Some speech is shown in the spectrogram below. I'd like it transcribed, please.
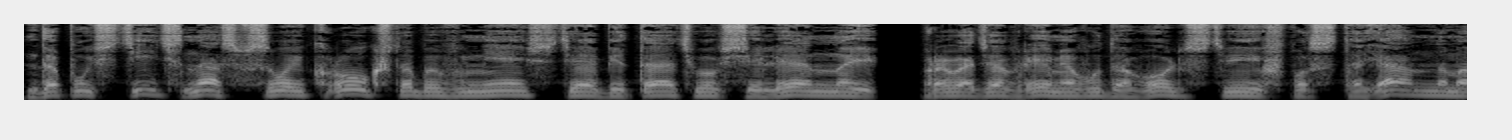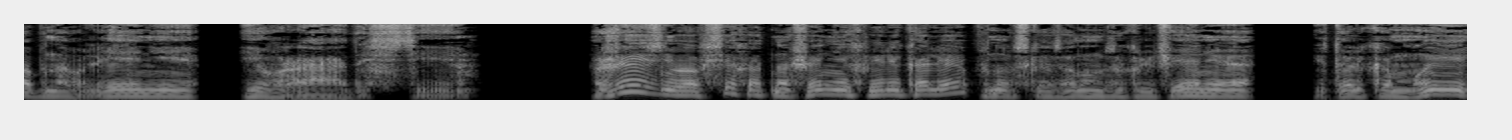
допустить нас в свой круг, чтобы вместе обитать во Вселенной, проводя время в удовольствии, в постоянном обновлении и в радости. «Жизнь во всех отношениях великолепна», — сказал он в заключение, «и только мы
